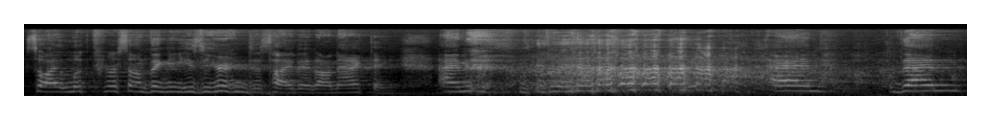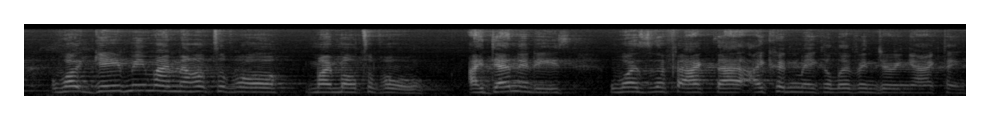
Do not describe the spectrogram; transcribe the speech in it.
so I looked for something easier and decided on acting. And and then what gave me my multiple my multiple identities was the fact that I couldn't make a living doing acting.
